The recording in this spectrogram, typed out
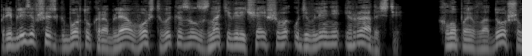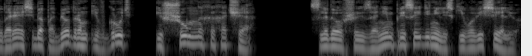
Приблизившись к борту корабля, вождь выказал знаки величайшего удивления и радости, хлопая в ладоши, ударяя себя по бедрам и в грудь и шумно хохоча. Следовавшие за ним присоединились к его веселью,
